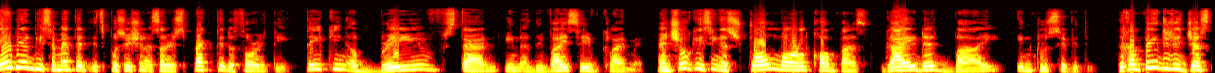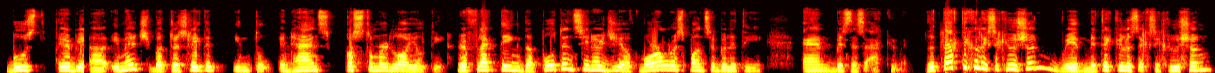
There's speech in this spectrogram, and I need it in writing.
Airbnb cemented its position as a respected authority, taking a brave stand in a divisive climate and showcasing a strong moral compass guided by inclusivity. The campaign didn't just boost Airbnb uh, image, but translated into enhanced customer loyalty, reflecting the potent synergy of moral responsibility and business acumen. The tactical execution, with meticulous execution,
